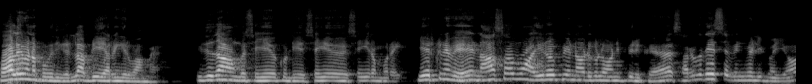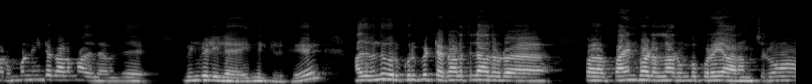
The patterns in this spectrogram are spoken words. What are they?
பாலைவன பகுதிகளில் அப்படியே இறங்கிருவாங்க. இதுதான் அவங்க செய்யக்கூடிய செய்ய செய்கிற முறை. ஏற்கனவே நாசாவும், ஐரோப்பிய நாடுகளும் அனுப்பியிருக்க சர்வதேச விண்வெளி மையம் ரொம்ப நீண்ட காலமாக அதில் வந்து விண்வெளியில் இருந்துகிட்டு இருக்கு. அது வந்து ஒரு குறிப்பிட்ட காலத்தில் அதோட ப பயன்பாடெல்லாம் ரொம்ப குறைய ஆரம்பிச்சிடும்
